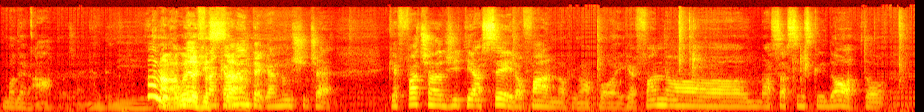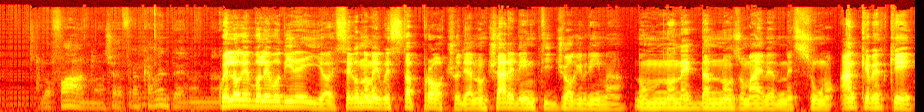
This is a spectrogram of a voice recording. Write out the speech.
moderato, cioè niente di... No, no, A me quello ci sta. francamente che annunci, cioè, che facciano GTA 6 lo fanno prima o poi, che fanno Assassin's Creed 8 lo fanno, cioè francamente non... Quello che volevo dire io è che secondo me questo approccio di annunciare 20 giochi prima non, non è dannoso mai per nessuno. Anche perché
